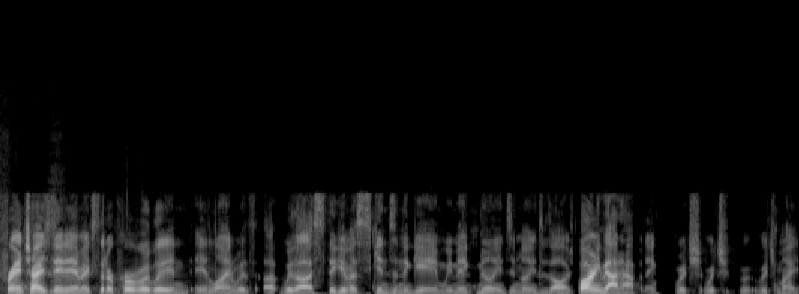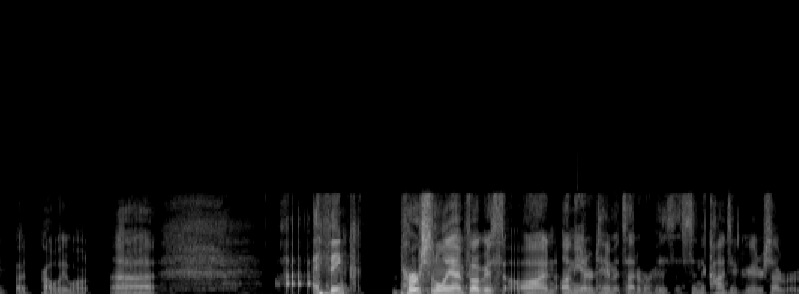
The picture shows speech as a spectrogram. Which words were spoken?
franchise dynamics that are perfectly in, in line with uh, with us. They give us skins in the game. We make millions and millions of dollars. Barring that happening, which which which might, but probably won't. Uh, I think personally, I'm focused on on the entertainment side of our business and the content creator side of our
